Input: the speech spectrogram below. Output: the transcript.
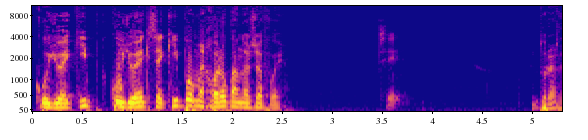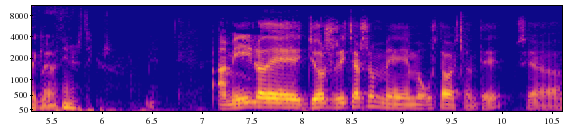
cuyo equipo, cuyo ex equipo mejoró cuando él se fue. Sí. Duras declaraciones, chicos. A mí lo de George Richardson me, me gusta bastante, ¿eh? O sea,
